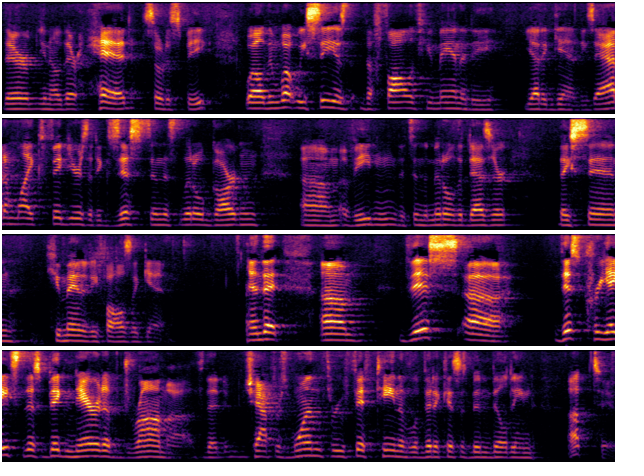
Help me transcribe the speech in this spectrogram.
their, you know, their head, so to speak, well, then what we see is the fall of humanity yet again. These Adam like figures that exist in this little garden um, of Eden that's in the middle of the desert, they sin, humanity falls again. And that um, this, uh, this creates this big narrative drama that chapters 1 through 15 of Leviticus has been building up to.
